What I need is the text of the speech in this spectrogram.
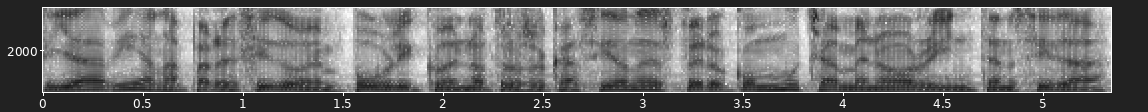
ya habían aparecido en público en otras ocasiones, pero con mucha menor intensidad.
